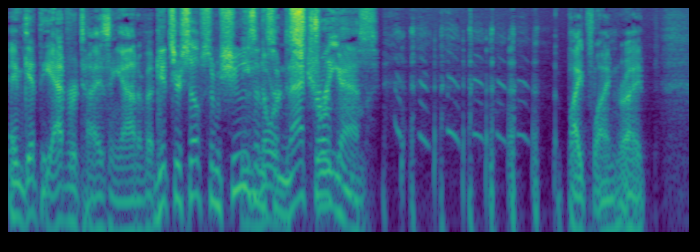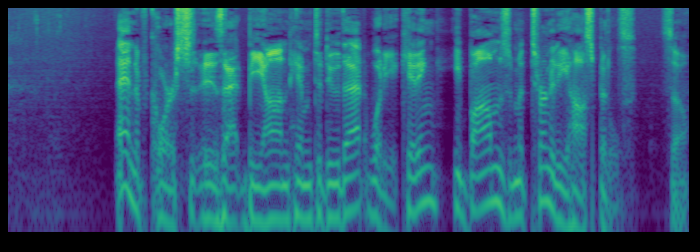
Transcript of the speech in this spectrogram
and get the advertising out of it. Get yourself some shoes The and some natural Stream gas. pipeline, right? And of course, is that beyond him to do that? What are you kidding? He bombs maternity hospitals. So,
